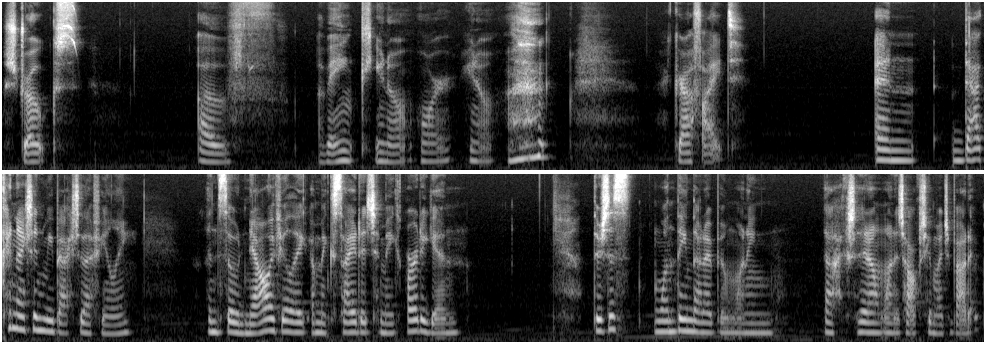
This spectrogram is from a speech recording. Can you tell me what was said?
strokes of of ink, you know, or you know, graphite. And that connected me back to that feeling. And so now I feel like I'm excited to make art again. There's this one thing that I've been wanting. Actually, I don't want to talk too much about it.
